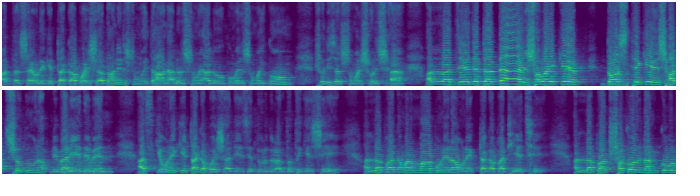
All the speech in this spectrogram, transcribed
মাদ্রাসায় অনেকে টাকা পয়সা, ধানের সময় ধান, আলুর সময় আলু, গমের সময় গম, সরিষার সময় সরিষা। আল্লাহ যে যেটা দেয় সবাইকে দশ থেকে সাতশো গুণ আপনি বাড়িয়ে দেবেন। আজকে অনেকে টাকা পয়সা দিয়েছে, দূর দূরান্ত থেকে এসে। আল্লাহ পাক আমার মা বোনেরা অনেক টাকা পাঠিয়েছে। আল্লাহ পাক সকল দান কবুল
